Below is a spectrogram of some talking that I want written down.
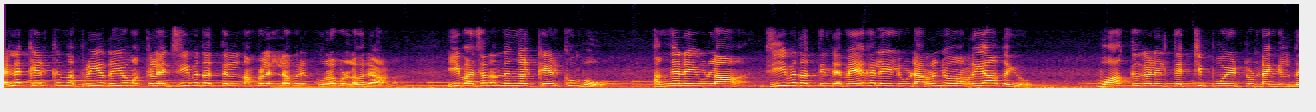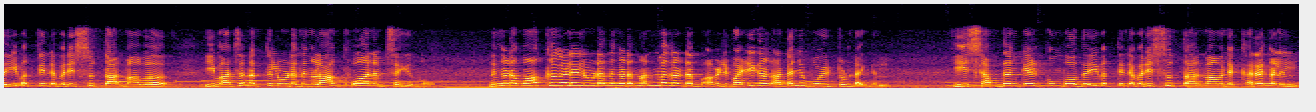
എന്നെ കേൾക്കുന്ന പ്രിയ ദൈവമക്കളെ ജീവിതത്തിൽ നമ്മളെല്ലാവരും കുറവുള്ളവരാണ്. ഈ വചനം നിങ്ങൾ കേൾക്കുമ്പോൾ അങ്ങനെയുള്ള ജീവിതത്തിന്റെ മേഖലയിലൂടെ അറിഞ്ഞോ അറിയാതെയോ വാക്കുകളിൽ തെറ്റിപ്പോയിട്ടുണ്ടെങ്കിൽ ദൈവത്തിന്റെ പരിശുദ്ധാത്മാവ് ഈ വചനത്തിലൂടെ നിങ്ങൾ ആഹ്വാനം ചെയ്യുന്നു. നിങ്ങളുടെ വാക്കുകളിലൂടെ നിങ്ങളുടെ നന്മകളുടെ വഴികൾ അടഞ്ഞു പോയിട്ടുണ്ടെങ്കിൽ ഈ ശബ്ദം കേൾക്കുമ്പോൾ ദൈവത്തിന്റെ പരിശുദ്ധാത്മാവിന്റെ കരങ്ങളിൽ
